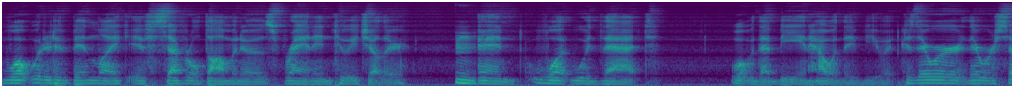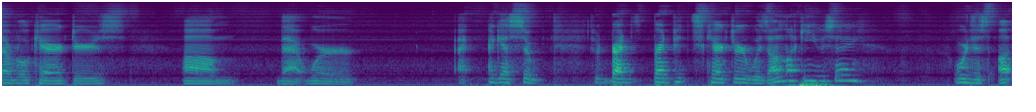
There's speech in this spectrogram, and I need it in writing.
what would it have been like if several dominoes ran into each other, Hmm. and what would that, what would that be, and how would they view it? Because there were there were several characters, um, that were, I, I guess so. So Brad Brad Pitt's character was unlucky, you say, or just uh,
